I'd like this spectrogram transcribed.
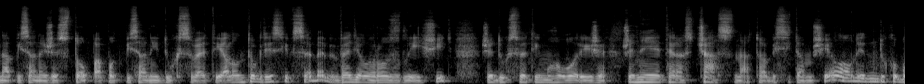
napísané, že stop a podpísaný duch svetý, ale on to kde si v sebe vedel rozlíšiť, že duch svetý mu hovorí, že, že nie je teraz čas na to, aby si tam šiel a on jednoducho bol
